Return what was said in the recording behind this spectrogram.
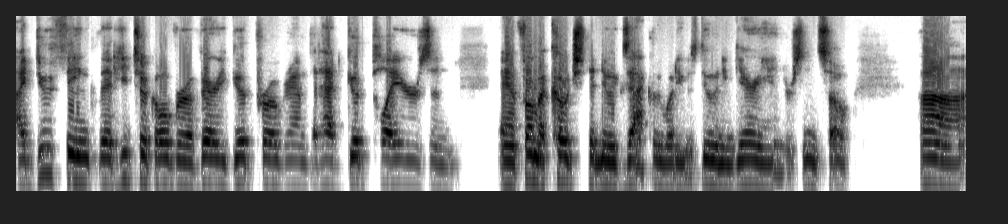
I do think that he took over a very good program that had good players and and from a coach that knew exactly what he was doing in Gary Anderson. So, uh,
